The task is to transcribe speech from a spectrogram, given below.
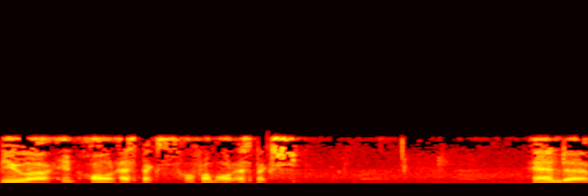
pure in all aspects, or from all aspects. And uh,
